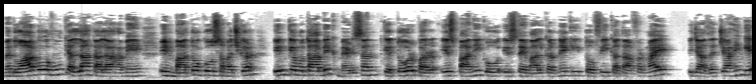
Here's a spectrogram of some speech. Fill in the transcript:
मैं दुआ गो हूँ कि अल्लाह ताला हमें इन बातों को समझकर, इनके मुताबिक मेडिसन के तौर पर इस पानी को इस्तेमाल करने की तोफीक अता फरमाए। इजाज़त चाहेंगे,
